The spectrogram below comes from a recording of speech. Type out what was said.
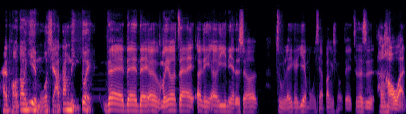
还跑到夜魔侠当领队，对对对，我们又在二零二一年的时候。组了一个夜魔侠棒球队，真的是很好玩。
